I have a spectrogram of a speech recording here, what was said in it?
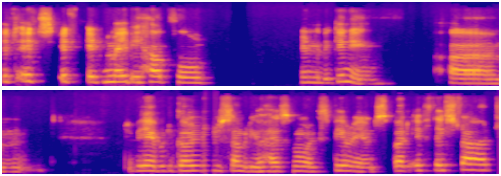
It, it's it, it may be helpful in the beginning um, to be able to go to somebody who has more experience, but if they start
